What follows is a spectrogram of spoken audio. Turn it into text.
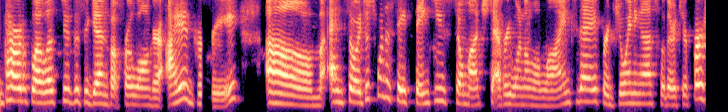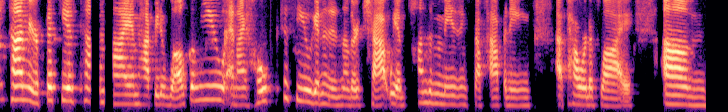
PowerToFly let's do this again but for longer. I agree um, and so I just want to say thank you so much to everyone on the line today for joining us, whether it's your first time or your 50th time. I am happy to welcome you and I hope to see you again in another chat. We have tons of amazing stuff happening at PowerToFly. Um,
